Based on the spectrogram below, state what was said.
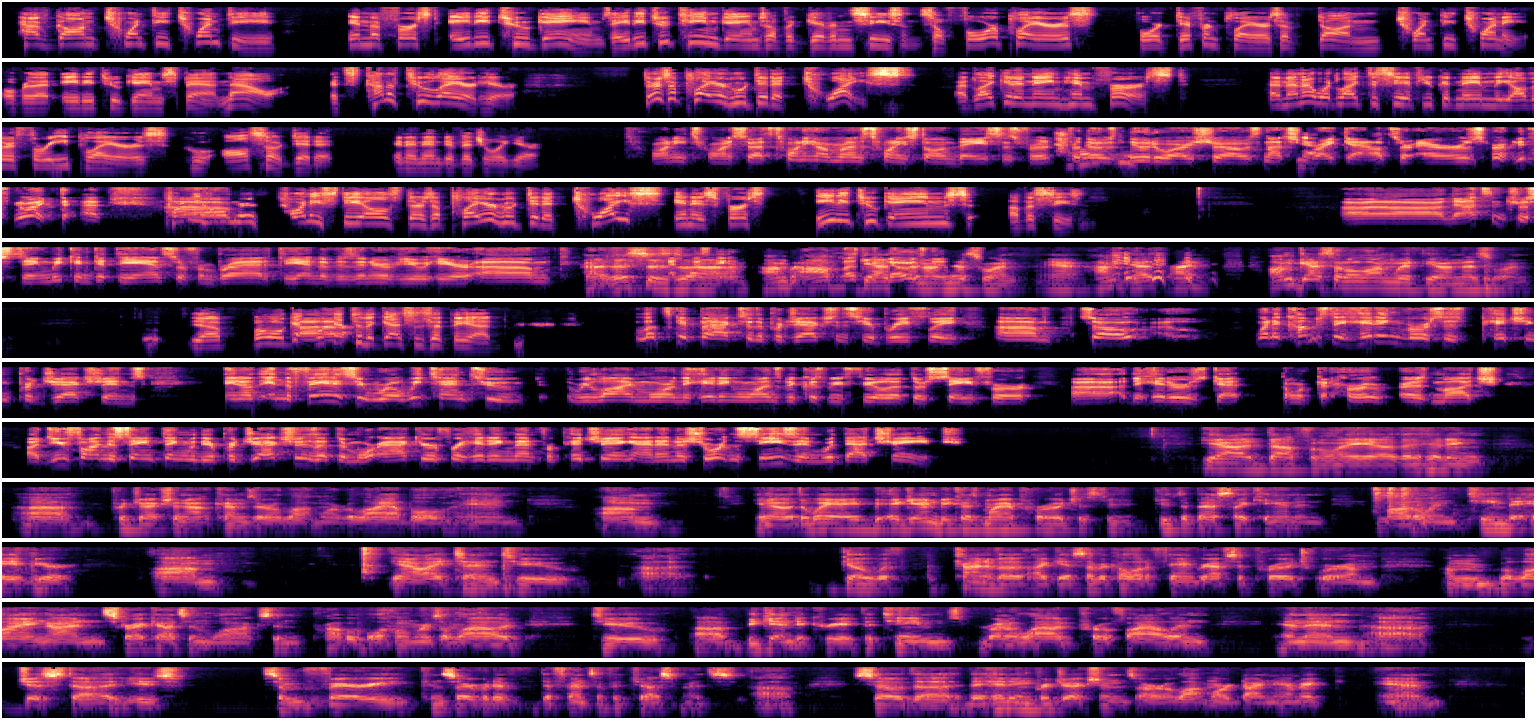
have gone 2020 in the first 82 games, 82 team games of a given season. So four players, four different players have done 2020 over that 82 game span. Now, it's kind of two layered here. There's a player who did it twice. I'd like you to name him first. And then I would like to see if you could name the other three players who also did it in an individual year. 2020. So that's 20 home runs, 20 stolen bases for, for those new to our show. It's not strikeouts yeah. or errors or anything like that. 20 um, homers, 20 steals. There's a player who did it twice in his first 82 games of a season. Uh, that's interesting. We can get the answer from Brad at the end of his interview here. Um, uh, this is, uh, I'm, I'm guessing on this one. Yeah, I'm, guess, I, I'm guessing along with you on this one. Yep. Well, we'll get, we'll get to the guesses at the end. Let's get back to the projections here briefly. Um, so, when it comes to hitting versus pitching projections, you know, in the fantasy world, we tend to rely more on the hitting ones because we feel that they're safer. Uh, the hitters get don't get hurt as much. Uh, do you find the same thing with your projections that they're more accurate for hitting than for pitching? And in a shortened season, would that change? Yeah, definitely. Uh, the hitting uh, projection outcomes are a lot more reliable, and um, you know the way I, again because my approach is to do the best I can in modeling team behavior. Um, you know, I tend to uh, go with kind of a, I guess I would call it a Fangraphs approach, where I'm I'm relying on strikeouts and walks and probable homers allowed to uh, begin to create the team's run allowed profile, and and then uh, just uh, use some very conservative defensive adjustments. Uh, so the the hitting projections are a lot more dynamic and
